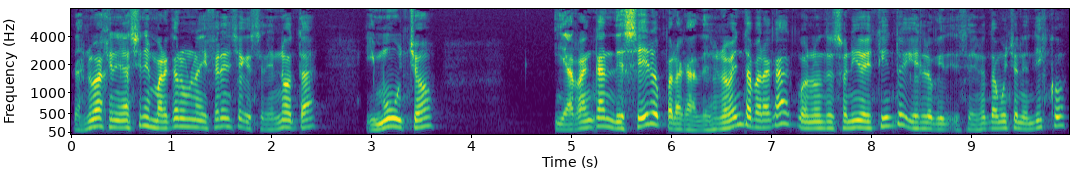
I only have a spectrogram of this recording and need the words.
Las nuevas generaciones marcaron una diferencia que se les nota, y mucho, y arrancan de cero para acá, de los 90 para acá, con un sonido distinto, y es lo que se nota mucho en el disco,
